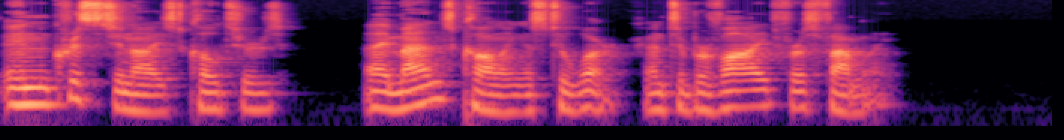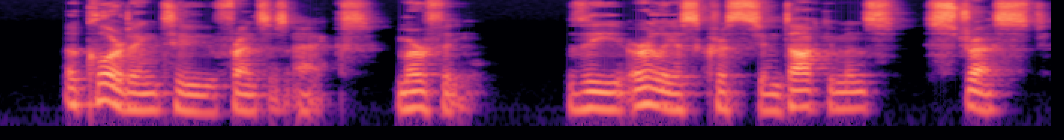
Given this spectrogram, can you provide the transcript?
In Christianized cultures, a man's calling is to work and to provide for his family. According to Francis X. Murphy, the earliest Christian documents stressed,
